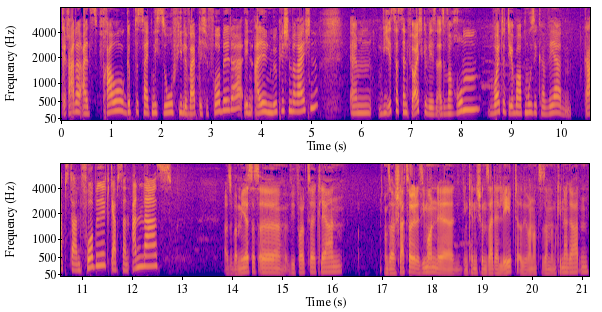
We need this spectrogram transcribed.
gerade als Frau gibt es halt nicht so viele weibliche Vorbilder in allen möglichen Bereichen. Ähm, wie ist das denn für euch gewesen? Also warum wolltet ihr überhaupt Musiker werden? Gab es da ein Vorbild? Gab es da einen Anlass? Also bei mir ist das äh, wie folgt zu erklären. Unser Schlagzeuger, der Simon, der, den kenne ich schon seit er lebt. Also wir waren noch zusammen im Kindergarten.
